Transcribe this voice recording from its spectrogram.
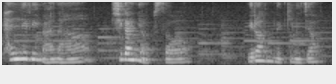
할 일이 많아. 시간이 없어. 이런 느낌이죠.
